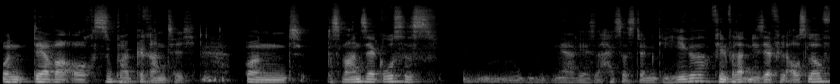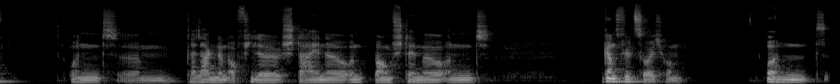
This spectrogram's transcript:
Und der war auch super grantig. Und das war ein sehr großes, ja, wie heißt das denn, Gehege. Auf jeden Fall hatten die sehr viel Auslauf. Und ähm, da lagen dann auch viele Steine und Baumstämme und ganz viel Zeug rum. Und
